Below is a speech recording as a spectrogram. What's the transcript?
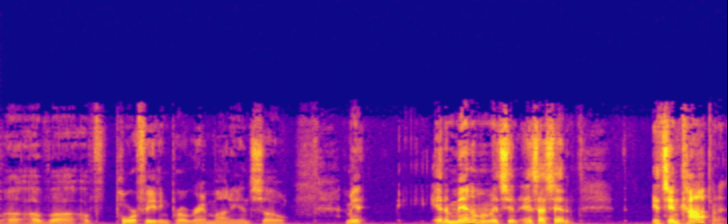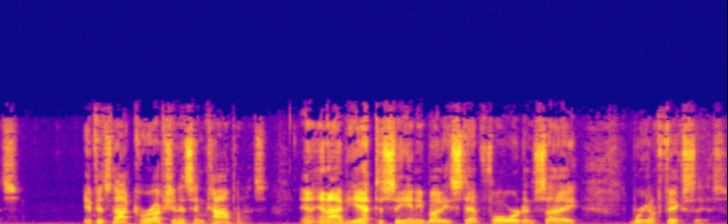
uh, of uh, of poor feeding program money, and so, I mean, at a minimum, it's in, as I said, it's incompetence. If it's not corruption, it's incompetence, and and I've yet to see anybody step forward and say, "We're going to fix this."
